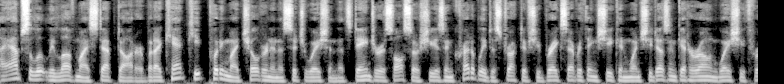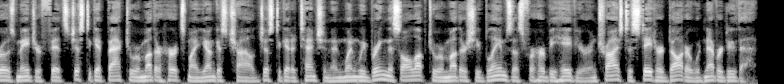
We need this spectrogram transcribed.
I absolutely love my stepdaughter, but I can't keep putting my children in a situation that's dangerous. Also, she is incredibly destructive. She breaks everything she can. When she doesn't get her own way, she throws major fits just to get back to her mother, hurts my youngest child just to get attention. And when we bring this all up to her mother, she blames us for her behavior and tries to state her daughter would never do that.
